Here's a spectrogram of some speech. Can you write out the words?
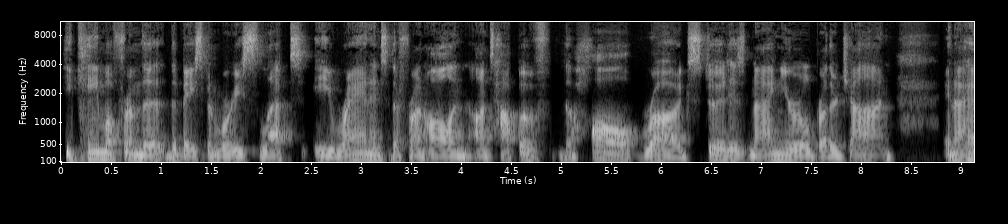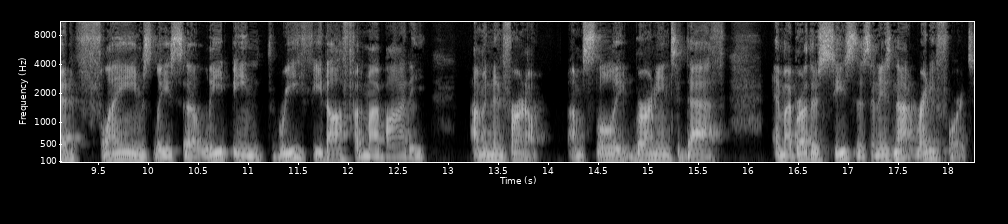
He came up from the, the basement where he slept. He ran into the front hall, and on top of the hall rug stood his nine year old brother, John. And I had flames, Lisa, leaping three feet off of my body. I'm an inferno. I'm slowly burning to death. And my brother sees this and he's not ready for it.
